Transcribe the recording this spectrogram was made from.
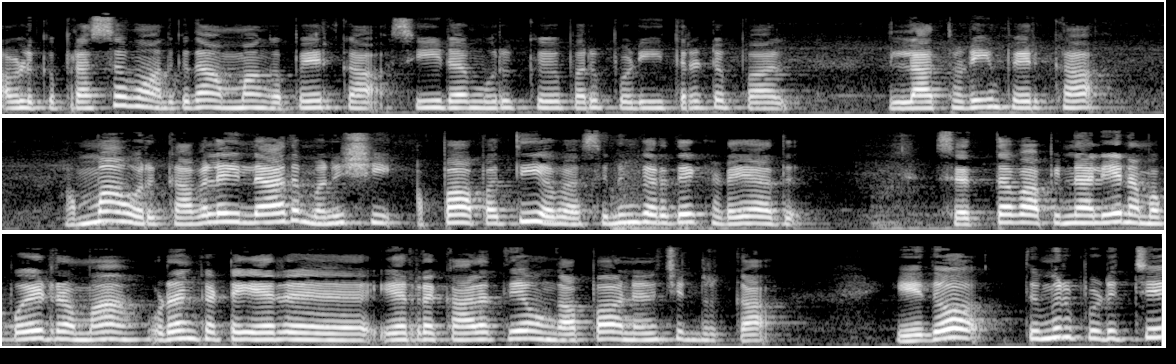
அவளுக்கு பிரசவம் அதுக்கு தான் அம்மா அங்கே போயிருக்கா. சீடை முறுக்கு பருப்பொடி திரட்டுப்பால் எல்லாத்தோடையும் போயிருக்கா. அம்மா ஒரு கவலை இல்லாத மனுஷி. அப்பா பற்றி அவள் சினுங்கிறதே கிடையாது. செத்தவா பின்னாலேயே நம்ம போயிடுறோமா? உடன்கட்டை ஏற ஏறுற காலத்தையே உங்கள் அப்பா நினச்சிட்டு இருக்கா? ஏதோ திமிர் பிடிச்சி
